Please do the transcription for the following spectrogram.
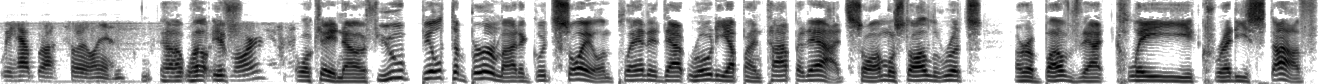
we have brought soil in. Uh, well, if More? okay, now if you built a berm out of good soil and planted that rhodie up on top of that, so almost all the roots are above that clayy, cruddy stuff,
